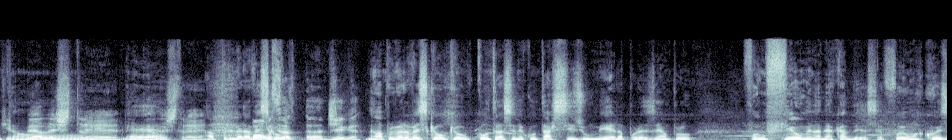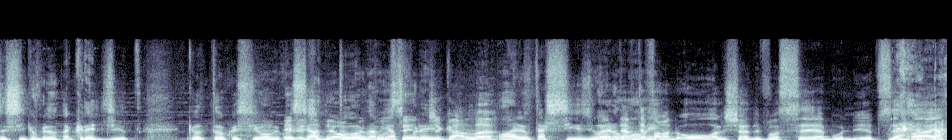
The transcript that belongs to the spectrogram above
Que então, bela estreia, que é, bela estreia. A primeira Bom, vez que eu... você- ah, diga. Não, a primeira vez que eu, que eu contracenei com o Tarcísio Meira, por exemplo, foi um filme na minha cabeça. Foi uma coisa assim que eu não acredito que eu tô com esse homem, com Ele esse ator na minha frente. de galã? Olha, o Tarcísio Ele era um deve ter homem... falado, ô Alexandre, você é bonito, você vai,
